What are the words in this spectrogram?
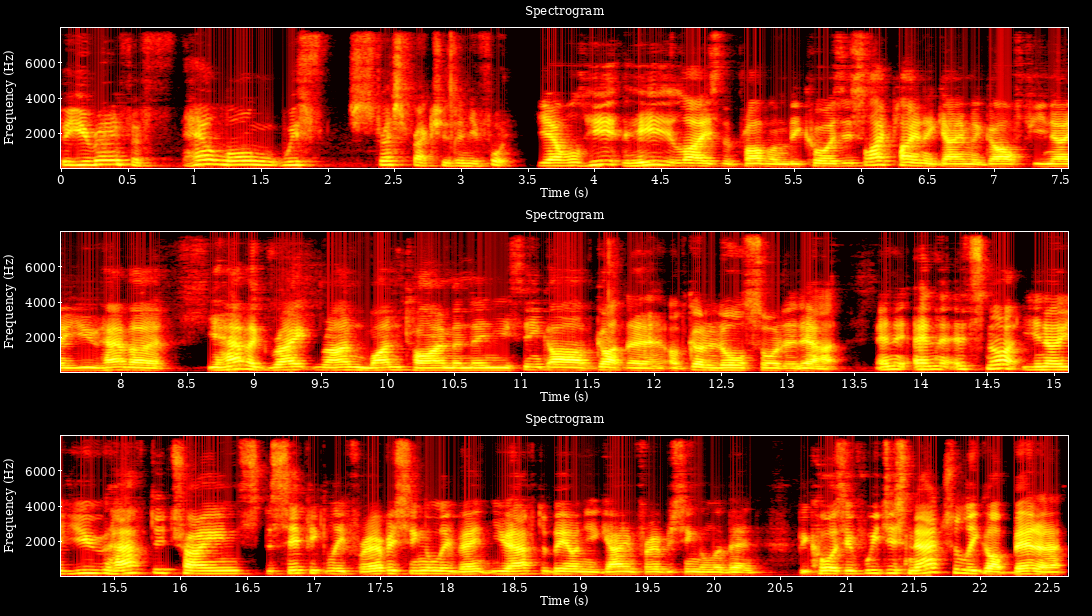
But you ran for how long with stress fractures in your foot? Yeah. Well, here here lays the problem because it's like playing a game of golf. You know, you have a you have a great run one time, and then you think, oh, I've got the I've got it all sorted out. And, and it's not, you know, you have to train specifically for every single event. You have to be on your game for every single event. Because if we just naturally got better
